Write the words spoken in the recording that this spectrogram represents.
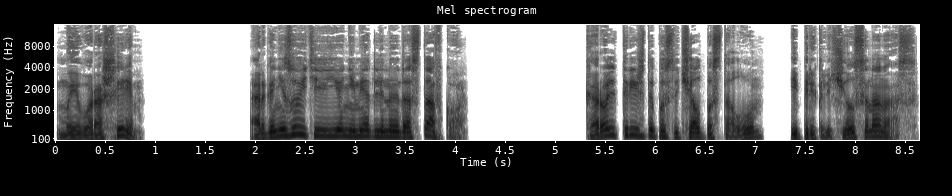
Мы его расширим. Организуйте ее немедленную доставку». Король трижды постучал по столу и переключился на нас.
